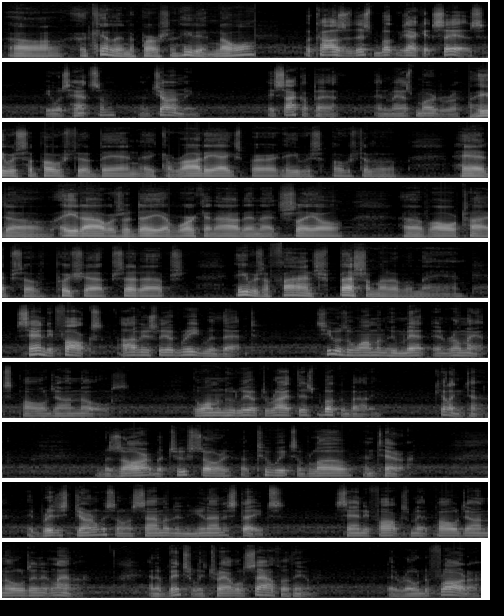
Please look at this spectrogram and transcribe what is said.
uh, killing the person. He didn't know him. Because as this book jacket says, he was handsome and charming, a psychopath and mass murderer. He was supposed to have been a karate expert. He was supposed to have had uh, eight hours a day of working out in that cell of all types of push-ups, sit-ups. He was a fine specimen of a man. Sandy Fawkes obviously agreed with that. She was a woman who met and romanced Paul John Knowles, the woman who lived to write this book about him, Killing Time, the bizarre but true story of two weeks of love and terror. A British journalist on assignment in the United States, Sandy Fawkes met Paul John Knowles in Atlanta and eventually traveled south with him. They rode to Florida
